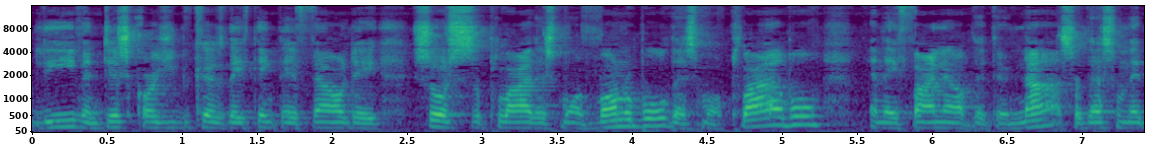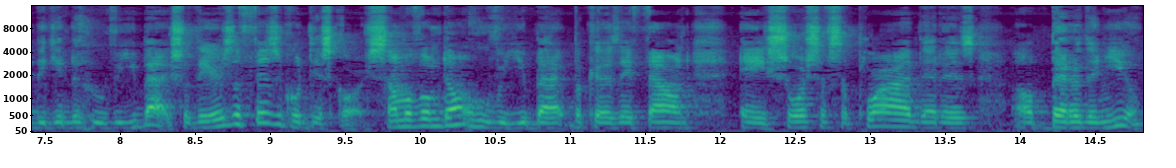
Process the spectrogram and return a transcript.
leave and discard you because they think they found a source of supply that's more vulnerable, that's more pliable, and they find out that they're not. So that's when they begin to hoover you back. So there's a physical discard. Some of them don't hoover you back because they found a source of supply that is uh, better than you.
